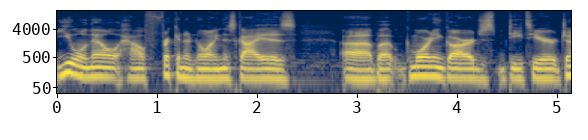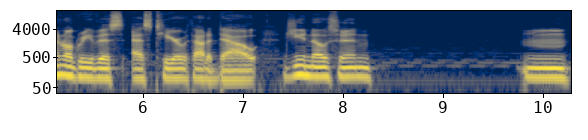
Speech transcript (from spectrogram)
you will know how freaking annoying this guy is. Uh, but Gamorrean Guards, D tier. General Grievous, S tier, without a doubt. Geonosian, mm,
